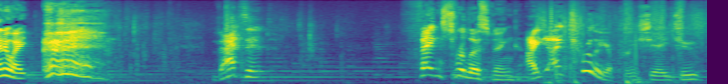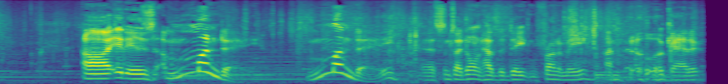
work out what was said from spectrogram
Anyway, that's it. Thanks for listening. I, I truly appreciate you. Uh, it is Monday. Monday. Uh, since I don't have the date in front of me, I'm going to look at it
